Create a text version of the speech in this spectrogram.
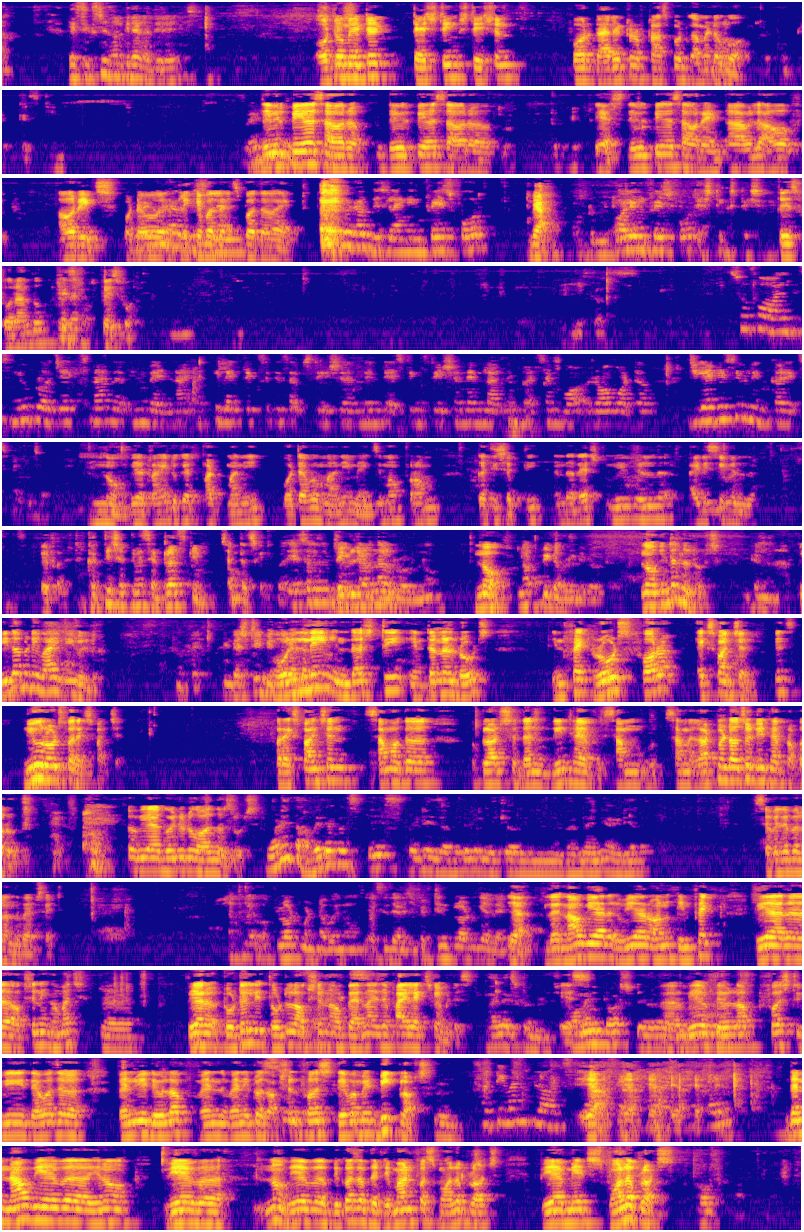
Automated testing station for Director of Transport, Government of Goa. They will pay us our, they will pay us our, uh, yes, they will pay us our rent, uh, our, our, our rates, whatever Where do we have this applicable land? as per the act. We have this land in phase four, Yeah, all in phase four. Testing station. phase four, Andu? Phase four. Phase four. So for all these new projects now in Verna, electricity substation, then testing station, then landing pads and raw water, GIDC will incur expenditure. No, we are trying to get part money, whatever money maximum from Gati Shakti and the rest we will, IDC will pay for it. Gati Shakti is central scheme. Central scheme. It's an internal road, no? No. Not PWD road. No, internal roads. Internal. PWD, why we will do? Okay. Industry. Only industry internal roads in fact roads for expansion means new roads for expansion. For expansion some of the plots then didn't have some some allotment also didn't have proper roads. So we are going to do all those roads. What is the available space that is available with your any idea? It's available on the website. 15 yeah now we are we are on in fact we are uh, auctioning how much? Uh, we are totally total auction of Verna is a five lakh square meters. I'll explain. Yes. How many plots? Uh, we have developed first. We there was a when we developed when when it was auctioned first they were made big plots. Hmm. Thirty-one plots. Yeah, yeah, yeah, yeah, yeah. Then Then now we have uh, you know we have uh, no we have uh, because of the demand for smaller plots we have made smaller plots. Of-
